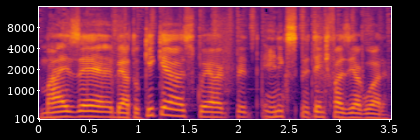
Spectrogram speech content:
Mas, é, Beto, o que, que a Square Enix pretende fazer agora?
